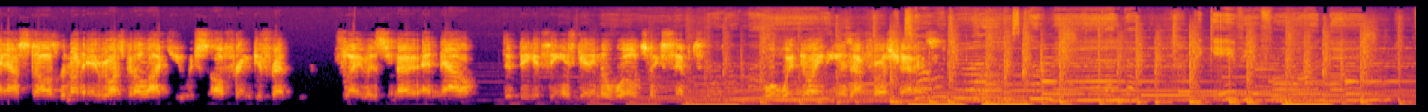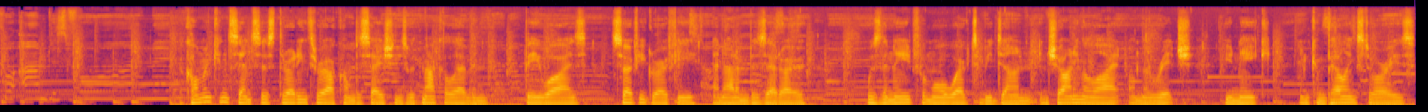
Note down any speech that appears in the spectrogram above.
and our styles. But not everyone's going to like you. We're just offering different flavors, you know. And now the bigger thing is getting the world to accept what we're doing here as Afro Australians. A common consensus threading through our conversations with Mac 11, B-Wise, Sophie Grophy, and Adam Bizzetto was the need for more work to be done in shining a light on the rich, unique, and compelling stories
